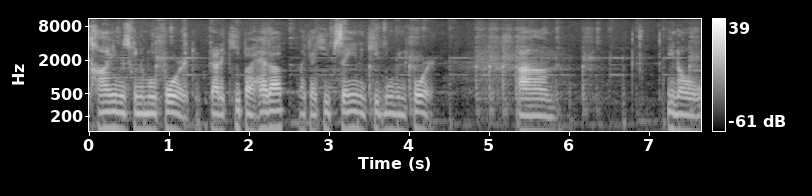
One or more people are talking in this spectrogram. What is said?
time is going to move forward. We've got to keep our head up, like I keep saying, and keep moving forward. Um, you know,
